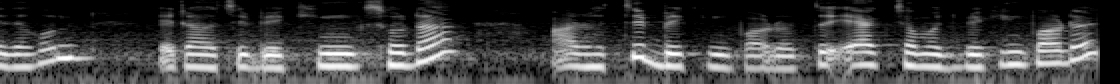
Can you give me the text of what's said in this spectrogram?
এই দেখুন, এটা হচ্ছে বেকিং সোডা আর হচ্ছে বেকিং পাউডার। তো এক চামচ বেকিং পাউডার।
